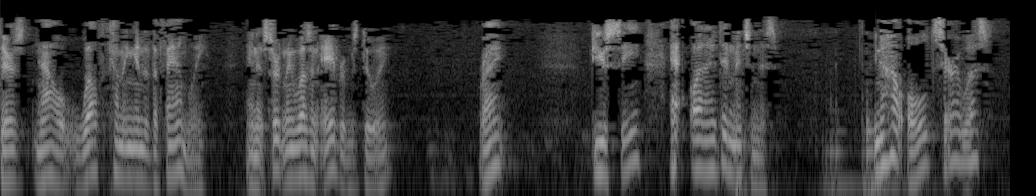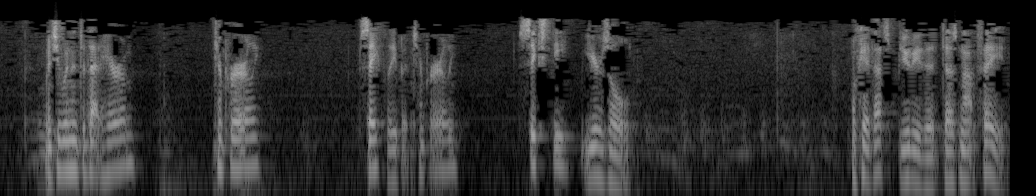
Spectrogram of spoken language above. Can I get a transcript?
there's now wealth coming into the family. And it certainly wasn't Abram's doing. Right? Do you see? Oh, and I didn't mention this. You know how old Sarah was when she went into that harem? Temporarily? Safely, but temporarily? 60 years old. Okay, that's beauty that does not fade.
